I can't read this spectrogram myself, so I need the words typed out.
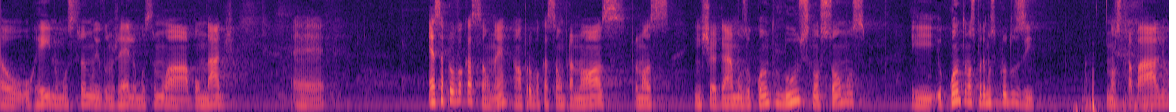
a, o reino, mostrando o evangelho, mostrando a bondade. É, essa provocação, né? É uma provocação para nós, para nós enxergarmos o quanto luz nós somos e, e o quanto nós podemos produzir no nosso trabalho.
